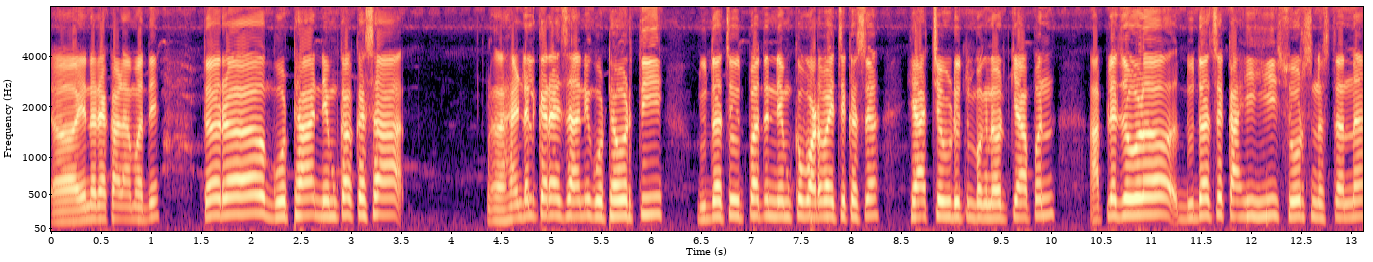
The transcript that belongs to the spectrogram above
येणाऱ्या काळामध्ये. तर गोठा नेमका कसा हँडल करायचं आणि गोठ्यावरती दुधाचं उत्पादन नेमकं वाढवायचं कसं हे आजच्या व्हिडिओतून बघणार आहोत की आपण आपल्याजवळ दुधाचं काहीही सोर्स नसताना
